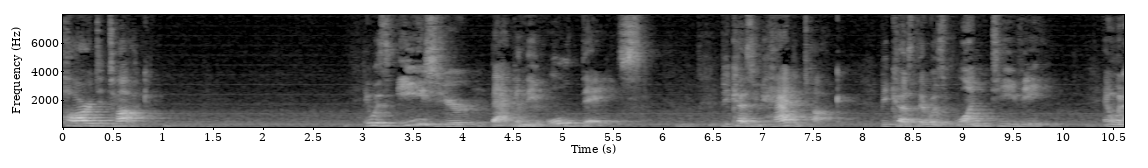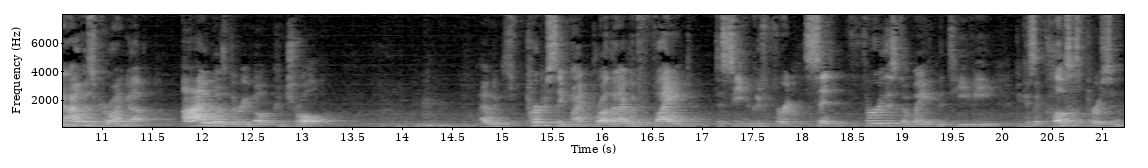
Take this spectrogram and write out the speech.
hard to talk. It was easier back in the old days because you had to talk, because there was one TV. And when I was growing up, I was the remote control. I would purposely, my brother and I would fight to see who could fur- sit furthest away from the TV because the closest person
